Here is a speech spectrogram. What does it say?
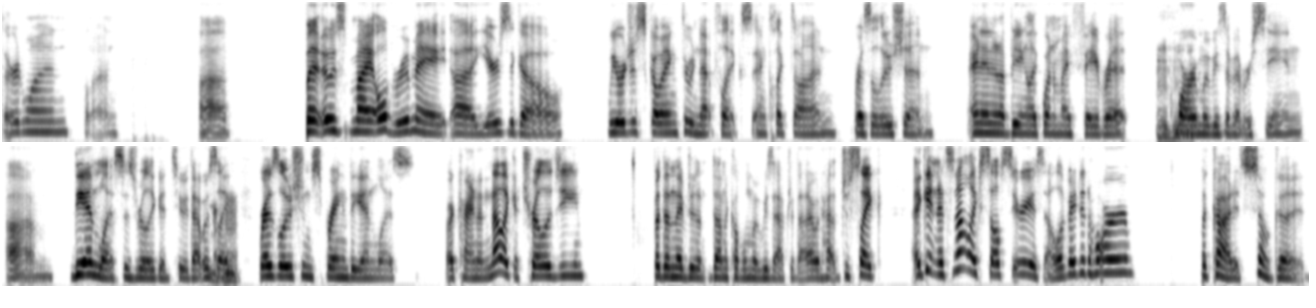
third one hold on uh but it was my old roommate uh years ago we were just going through netflix and clicked on resolution and ended up being like one of my favorite Mhm. horror movies I've ever seen. Um, The Endless is really good too. That was like Mhm. Resolution, Spring, The Endless, are kind of not like a trilogy, but then they've done, a couple movies after that. I would have just like again, it's not like self serious elevated horror, but God, it's so good.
